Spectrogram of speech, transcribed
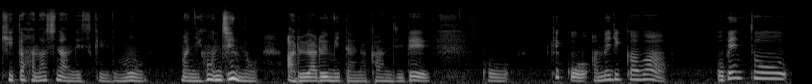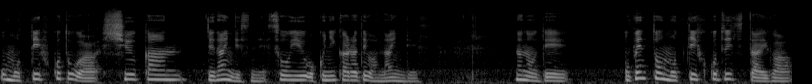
聞いた話なんですけれども、まあ、日本人のあるあるみたいな感じでこう結構アメリカはお弁当を持っていくことが習慣でないんですね。そういうお国からではないんです。なのでお弁当を持っていくこと自体が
